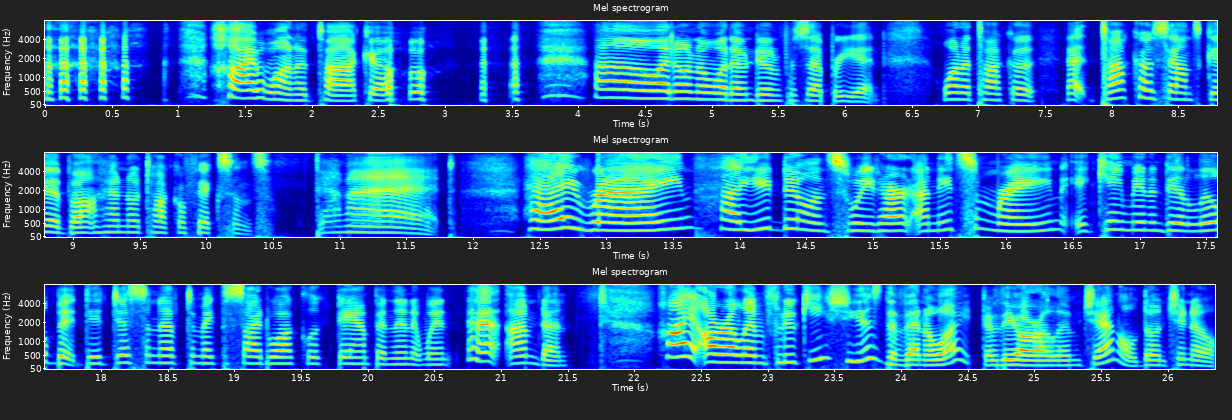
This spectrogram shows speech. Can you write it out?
I want a taco. oh, I don't know what I'm doing for supper yet. Want a taco? That taco sounds good, but I don't have no taco fixins. Damn it. Hey, Rain. How you doing, sweetheart? I need some rain. It came in and did a little bit, did just enough to make the sidewalk look damp, and then it went, I'm done. Hi, RLM Fluky. She is the Vanna White of the RLM channel, don't you know?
